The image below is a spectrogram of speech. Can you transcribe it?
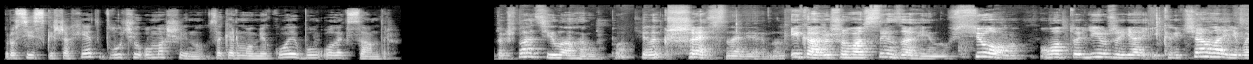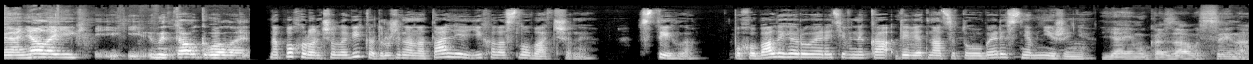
Російський шахет влучив у машину, за кермом якої був Олександр. Прийшла ціла група, чоловік шесть, мабуть, і каже, що у вас син загинув. Все, от тоді вже я і кричала, і виганяла їх, і, і виталкувала. На похорон чоловіка дружина Наталія їхала з Словаччини. Встигла. Поховали героя рятівника 19 вересня в Ніжині. Я йому казав, сина,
